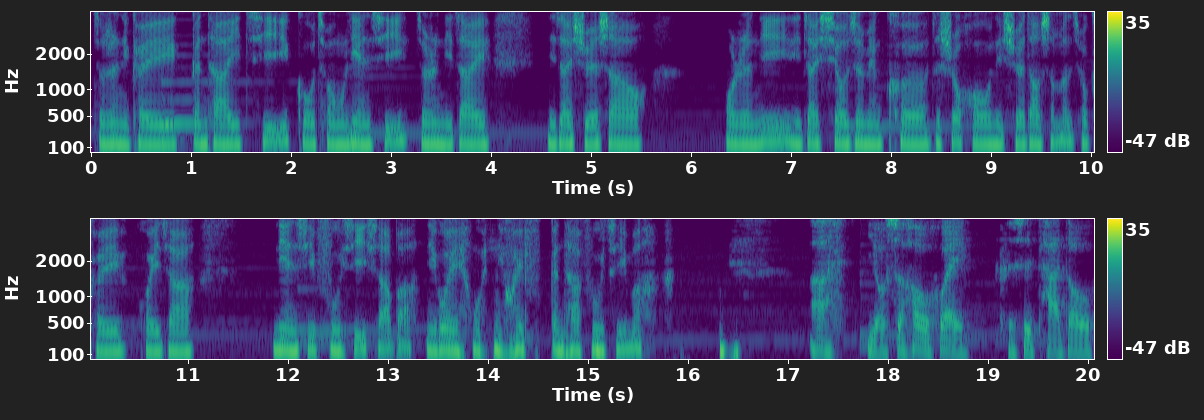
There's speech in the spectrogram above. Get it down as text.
就是你可以跟他一起沟通练习，就是你在你在学校或者你你在修这门课的时候，你学到什么就可以回家。练习复习一下吧，你会我你会跟他复习吗？啊，有时候会，可是他都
